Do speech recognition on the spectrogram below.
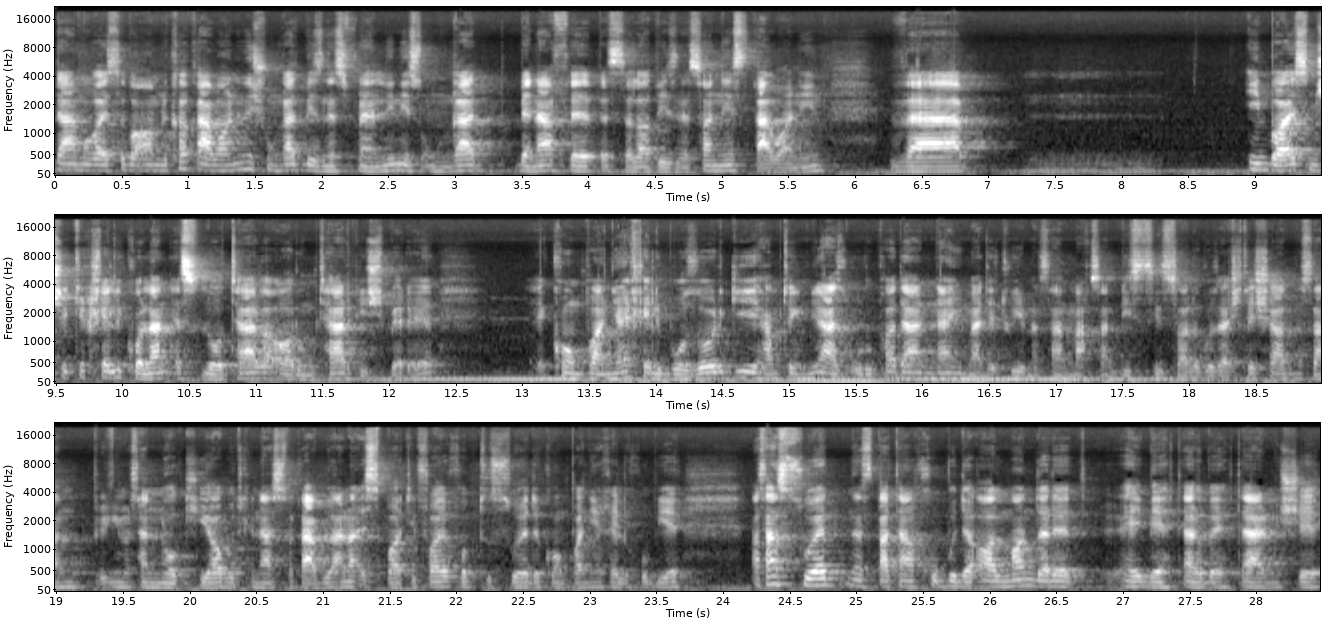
در مقایسه با آمریکا قوانینش اونقدر business friendly نیست اونقدر به نفع به اصطلاح business ها نیست قوانین و این باعث میشه که خیلی کلا slow تر و آرومتر پیش بره. کمپانی های خیلی بزرگی همونطور که از اروپا در نیومده توی مثلا مثلا 20 30 سال گذشته شاید مثلا مثلا نوکیا بود که نسل قبل الان Spotify خب تو سوئد کمپانی خیلی خوبیه. مثلا سوئد نسبتا خوب بوده آلمان داره هی بهتر و بهتر میشه.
